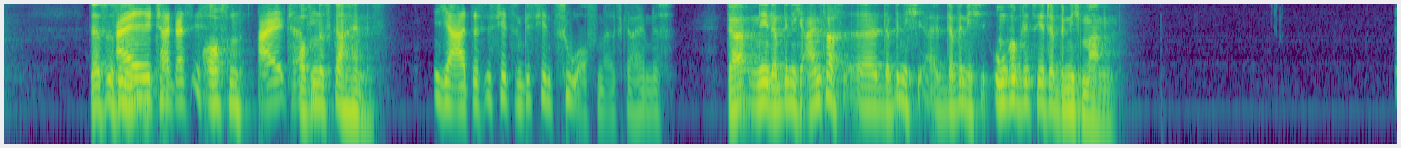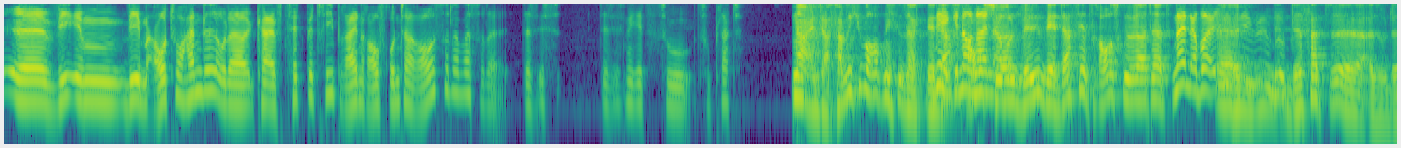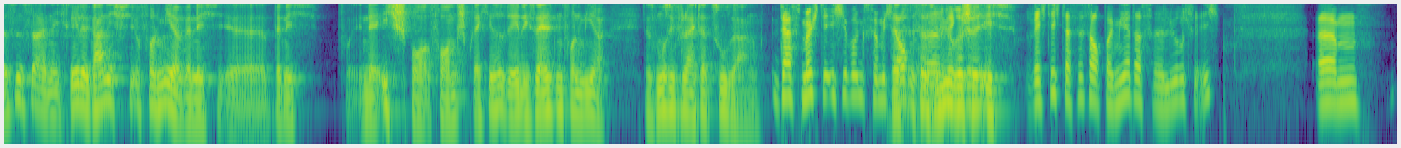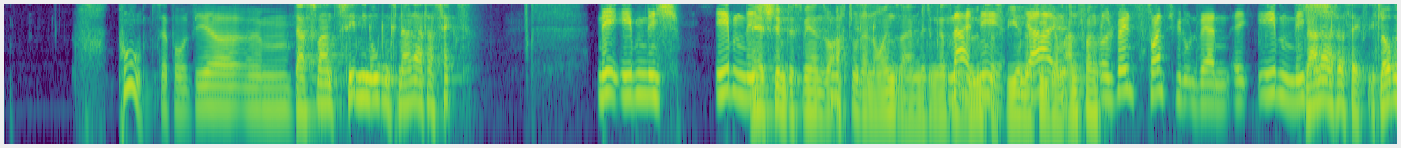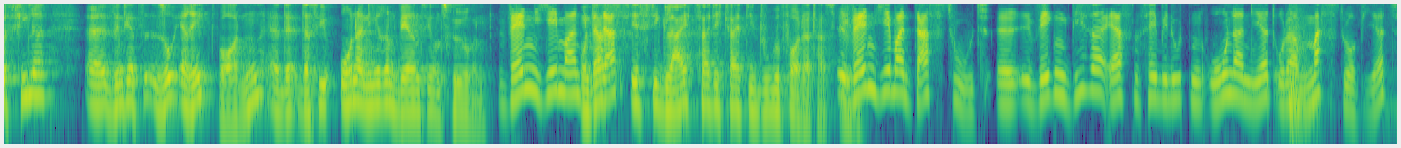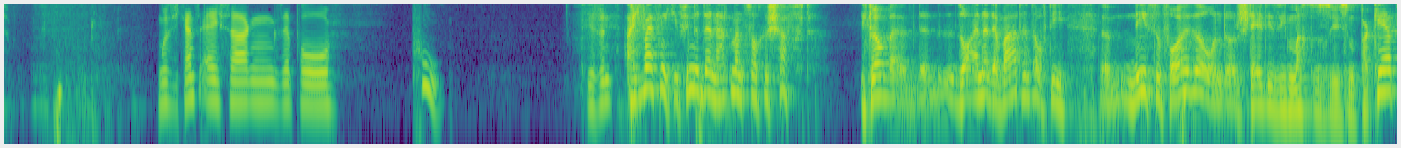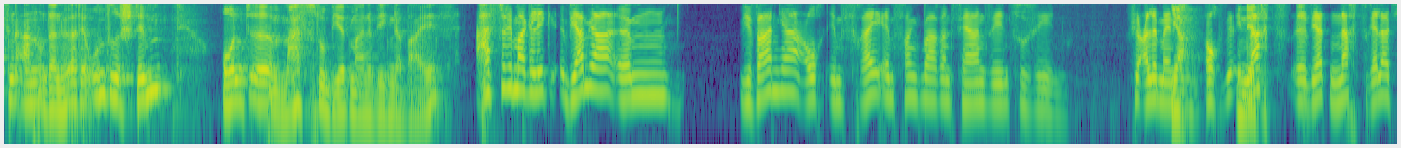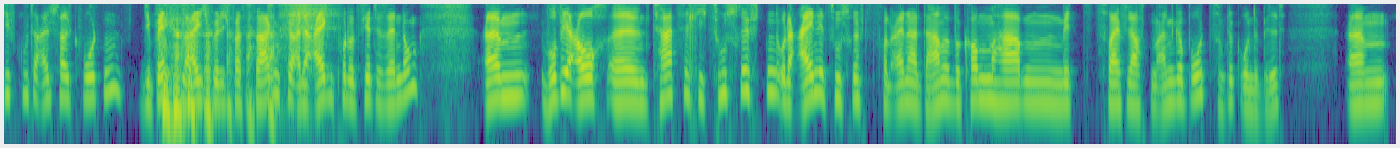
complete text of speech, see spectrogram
Das ist ein Alter, das ist offen, Alter, offenes Geheimnis. Ja, das ist jetzt ein bisschen zu offen als Geheimnis. Da, nee, da bin ich einfach, äh, da bin ich, da bin ich unkompliziert, da bin ich Mann. Äh, wie, im, wie im Autohandel oder Kfz-Betrieb, rein, rauf, runter, raus oder was? Oder das ist, das ist mir jetzt zu, zu platt. Nein, das habe ich überhaupt nicht gesagt. Wer Nee, das genau, nein, raushören aber- will, wer das jetzt rausgehört hat, Nein, aber äh, das hat, äh, also das ist eine, ich rede gar nicht von mir, wenn ich, äh, wenn ich in der Ich-Form spreche, rede ich selten von mir. Das muss ich vielleicht dazu sagen. das möchte ich übrigens für mich Das auch. ist das äh, lyrische deklarieren. Ich. Richtig, das ist auch bei mir das äh, lyrische Ich. Ähm, puh, Seppo, wir. Ähm, Das waren zehn Minuten knallharter Sex. nee, eben nicht. Eben nicht. Ja, stimmt, es werden so acht oder neun sein mit dem ganzen Nein, Gedöns, nee. das wir ja, natürlich am äh, Anfang. Und wenn es 20 Minuten werden, äh, eben nicht. Knallharter Sex. Ich glaube, viele äh, sind jetzt so erregt worden, äh, dass sie onanieren, während sie uns hören. Wenn jemand Und das, das, ist die Gleichzeitigkeit, die du gefordert hast. eben. wenn jemand das tut, äh, wegen dieser ersten 10 Minuten onaniert oder masturbiert, muss ich ganz ehrlich sagen, Seppo, puh. Wir sind Ah, ich weiß nicht, ich finde, dann hat man es doch geschafft. Ich glaube, äh, so einer, der wartet auf die äh, nächste Folge und, stellt die sich, macht sich so ein paar Kerzen an und dann hört er unsere Stimmen und äh, masturbiert meinetwegen dabei. Hast du dir mal gelegt, wir haben ja, ähm, wir waren ja auch im frei empfangbaren Fernsehen zu sehen. Für alle Menschen. Ja, auch wir, nachts, äh, wir hatten nachts relativ gute Einschaltquoten. Die besten eigentlich, würde ich fast sagen, für eine eigenproduzierte Sendung. Ähm, wo wir auch äh, tatsächlich Zuschriften oder eine Zuschrift von einer Dame bekommen haben mit zweifelhaftem Angebot, zum Glück ohne Bild. Ähm,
